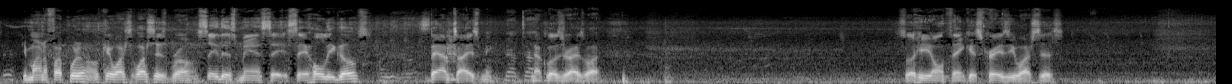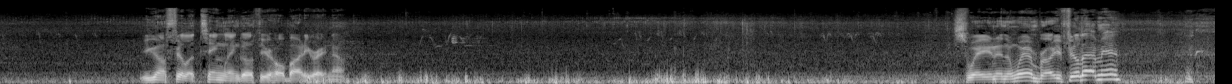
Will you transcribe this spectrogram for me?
Sure. You mind if I put it? Okay, watch, watch this, bro. Say this, man. Say, say, Holy Ghost, Holy Ghost. baptize me. Baptize Now close your eyes. Watch. So he don't think it's crazy. Watch this. You're gonna feel a tingling go through your whole body right now. Swaying in the wind, bro. You feel that, man?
